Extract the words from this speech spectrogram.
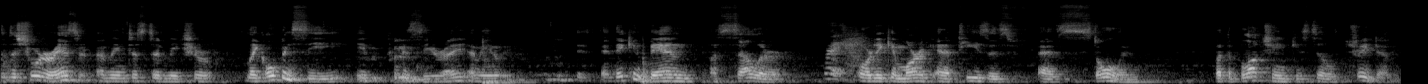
the shorter answer, I mean, just to make sure, like OpenSea, OpenSea, right? I mean, they can ban a seller Right. or they can mark NFTs as as stolen, but the blockchain can still trade them.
